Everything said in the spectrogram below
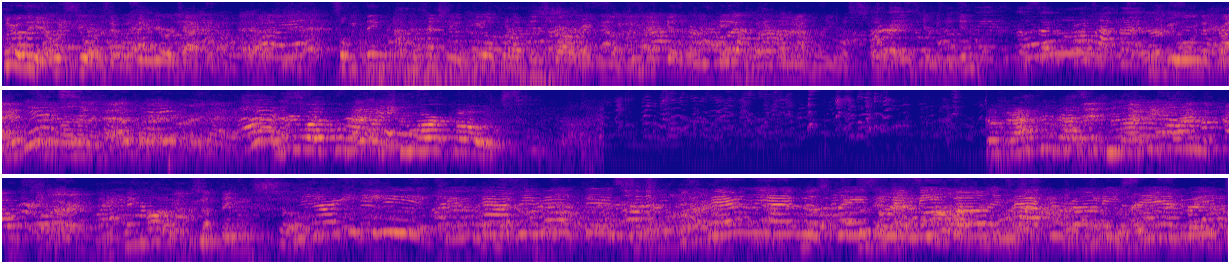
clearly it was yours. It was in your jacket after all. Oh, so we think potentially if we open up this jar right now, you might be able to regain whatever memory was stored in here to begin with. Would you be willing to try it? Everyone look at the QR codes. The bathroom has a QR code. Anything? Oh. Something... You're not gonna be too happy about this. Apparently I was craving a meatball and macaroni sandwich.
